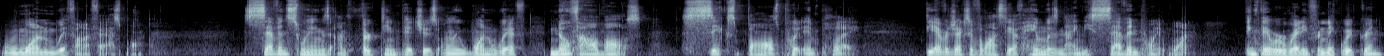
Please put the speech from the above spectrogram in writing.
one whiff on a fastball. Seven swings on 13 pitches, only one whiff, no foul balls. Six balls put in play. The average exit velocity of him was 97.1. Think they were ready for Nick Wittgren?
